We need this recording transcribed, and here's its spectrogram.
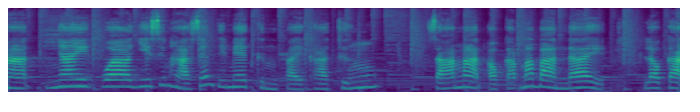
นาดใหญ่กว่า 25 เซนติเมตรขึ้นไปค่ะถึง สามารถเอากลับมาบ้านได้ แล้วก็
